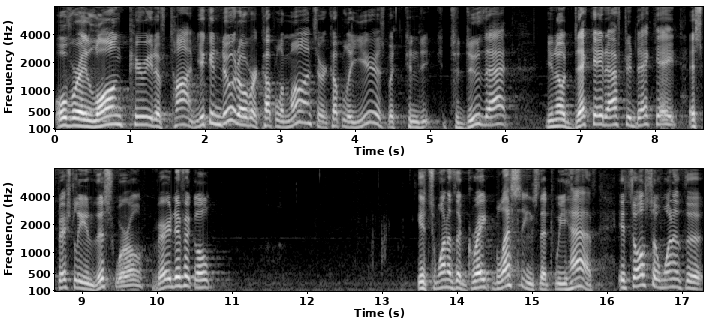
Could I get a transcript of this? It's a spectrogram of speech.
over a long period of time. You can do it over a couple of months or a couple of years, but to do that, you know, decade after decade, especially in this world, very difficult. It's one of the great blessings that we have. It's also one of the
